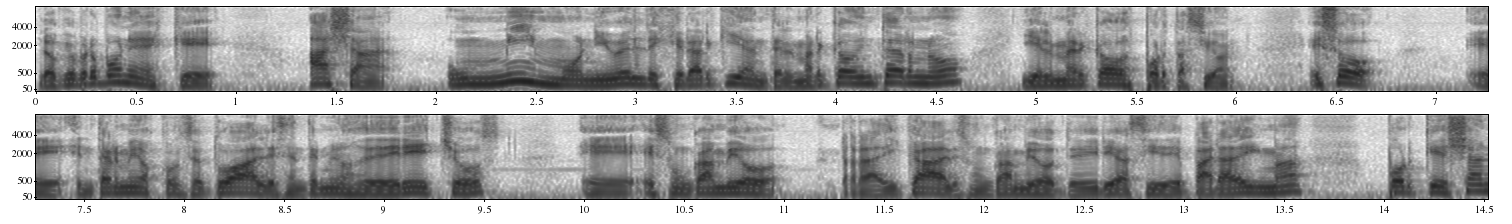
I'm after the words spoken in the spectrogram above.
Lo que propone es que haya un mismo nivel de jerarquía entre el mercado interno y el mercado de exportación. Eso, eh, en términos conceptuales, en términos de derechos, eh, es un cambio radical, es un cambio, te diría así, de paradigma, porque ya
